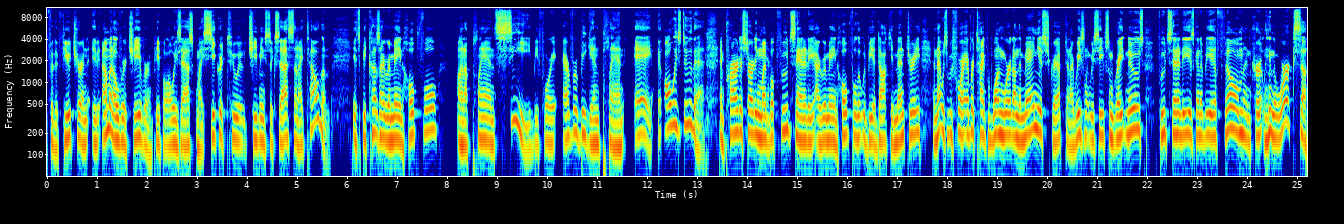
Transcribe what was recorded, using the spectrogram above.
for the future. And I'm an overachiever, and people always ask my secret to achieving success, and I tell them it's because I remain hopeful on a plan C before I ever begin plan A. I always do that. And prior to starting my yeah. book, Food Sanity, I remained hopeful it would be a documentary. And that was before I ever typed one word on the manuscript. And I recently received some great news. Food Sanity is going to be a film and currently in the works. So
